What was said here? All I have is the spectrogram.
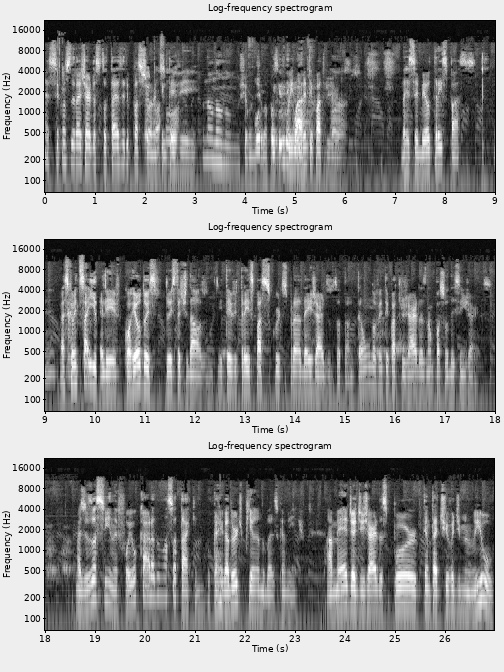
É, se você considerar jardas totais, ele passou, Ele né? Que ele passou. teve. Não, não, não, não chegou, não Foi- chegou a passar. Foi em 34. 94 jardas. Ainda recebeu três passes. Basicamente saída. Ele correu dois, dois touchdowns né? e teve três passes curtos para 10 jardas no total. Então 94 jardas não passou das 100 jardas. Mas mesmo assim, né? Foi o cara do nosso ataque, né? o carregador de piano, basicamente. A média de jardas por tentativa diminuiu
